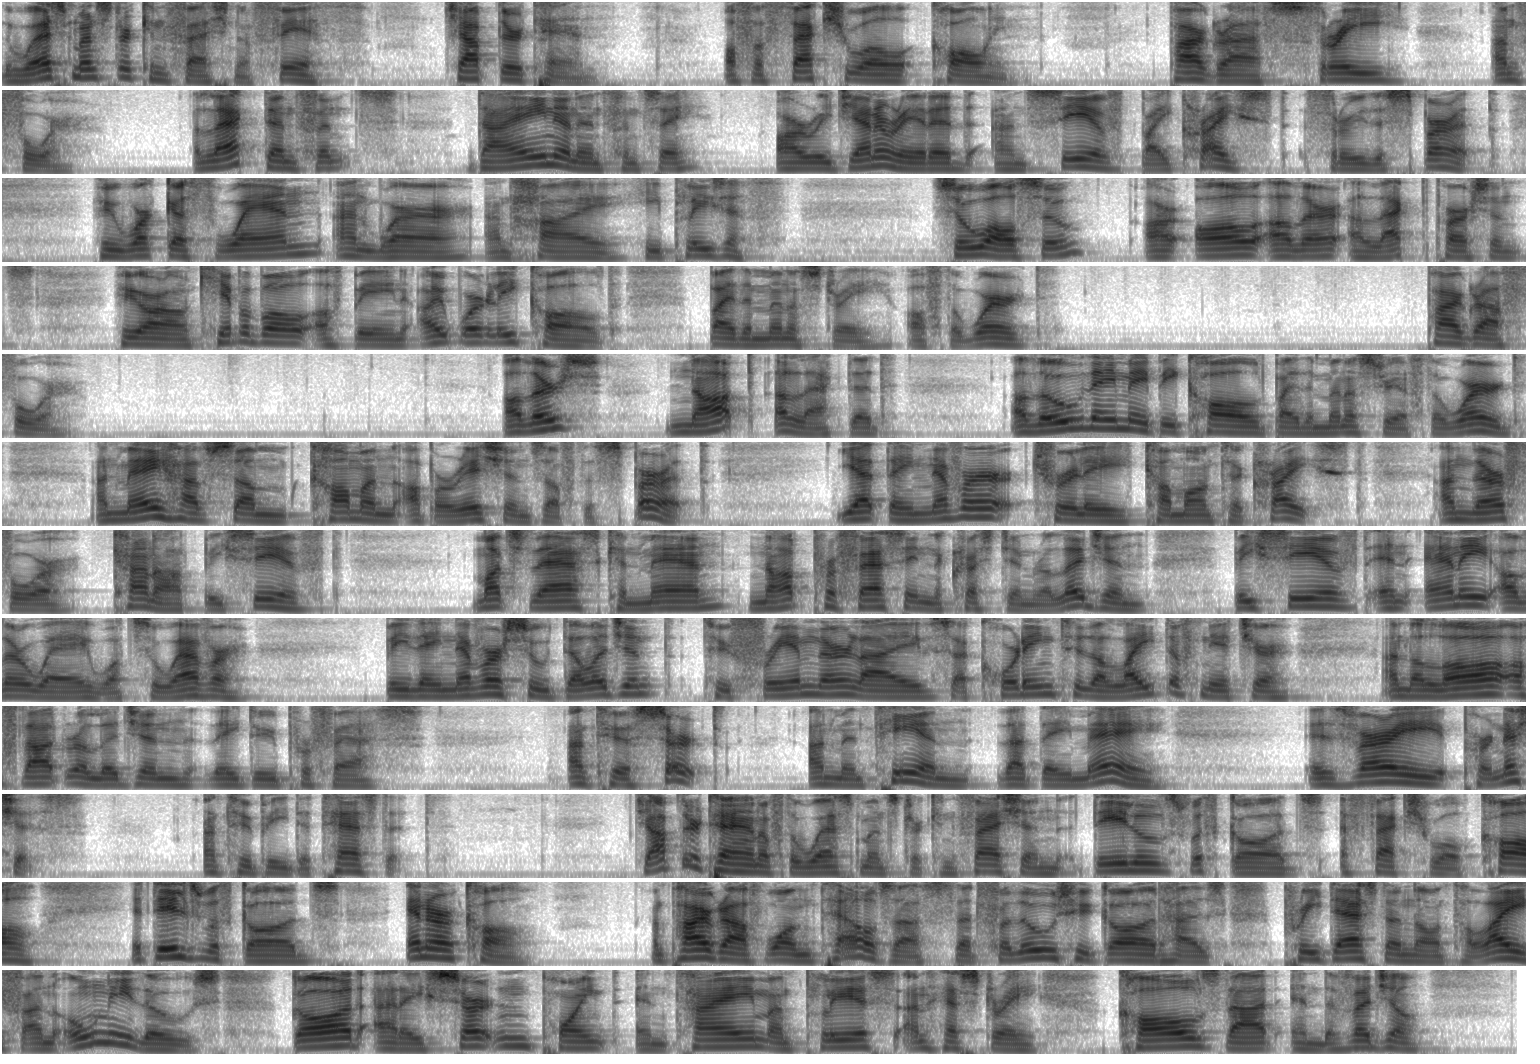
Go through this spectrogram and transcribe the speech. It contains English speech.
The Westminster Confession of Faith, Chapter 10 of Effectual Calling, paragraphs 3 and 4. Elect infants, dying in infancy, are regenerated and saved by Christ through the Spirit, who worketh when and where and how he pleaseth. So also are all other elect persons who are incapable of being outwardly called by the ministry of the Word. Paragraph 4. Others, not elected, although they may be called by the ministry of the Word, and may have some common operations of the Spirit, yet they never truly come unto Christ, and therefore cannot be saved. Much less can men, not professing the Christian religion, be saved in any other way whatsoever be they never so diligent to frame their lives according to the light of nature and the law of that religion they do profess, and to assert and maintain that they may, is very pernicious and to be detested. Chapter 10 of the Westminster Confession deals with God's effectual call. It deals with God's inner call. And paragraph 1 tells us that for those who God has predestined unto life, and only those God, at a certain point in time and place and history, calls that individual.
